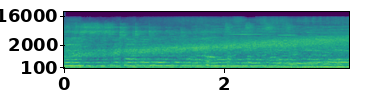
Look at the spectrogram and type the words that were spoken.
Oh, my God.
